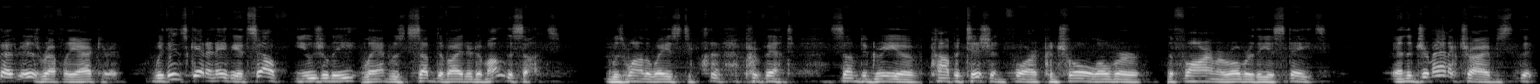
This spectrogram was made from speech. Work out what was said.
That is roughly accurate. Within Scandinavia itself, usually land was subdivided among the sons. It was one of the ways to prevent some degree of competition for control over the farm or over the estates. And the Germanic tribes that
